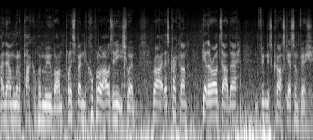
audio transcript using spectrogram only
and then we're gonna pack up and move on. Probably spend a couple of hours in each swim. Right, let's crack on, get the rods out there, and fingers crossed, get some fish.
